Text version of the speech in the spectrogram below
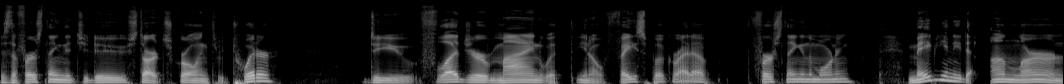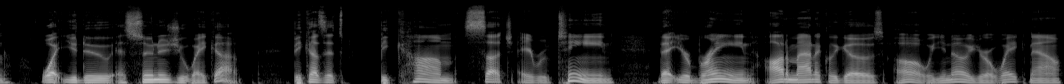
Is the first thing that you do start scrolling through Twitter? Do you flood your mind with, you know, Facebook right up first thing in the morning, maybe you need to unlearn what you do as soon as you wake up because it's become such a routine that your brain automatically goes, Oh, well, you know, you're awake now.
